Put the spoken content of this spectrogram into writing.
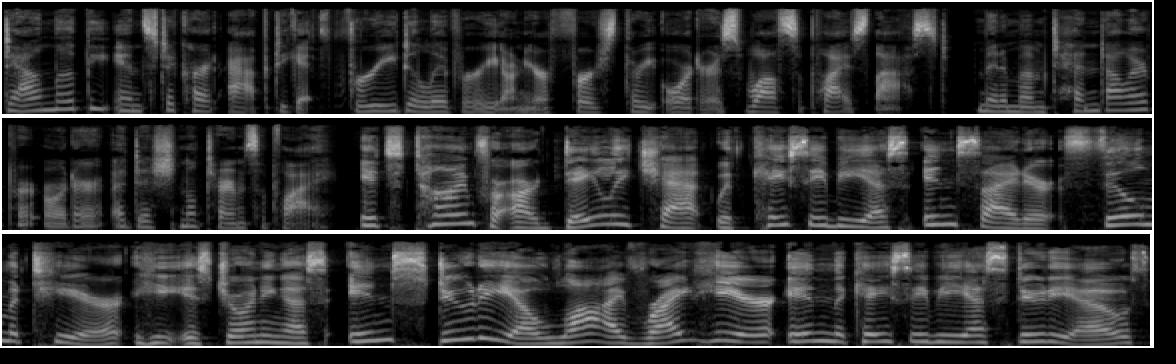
Download the Instacart app to get free delivery on your first three orders while supplies last. Minimum $10 per order, additional term supply. It's time for our daily chat with KCBS insider Phil Matier. He is joining us in studio live right here in the KCBS studios.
